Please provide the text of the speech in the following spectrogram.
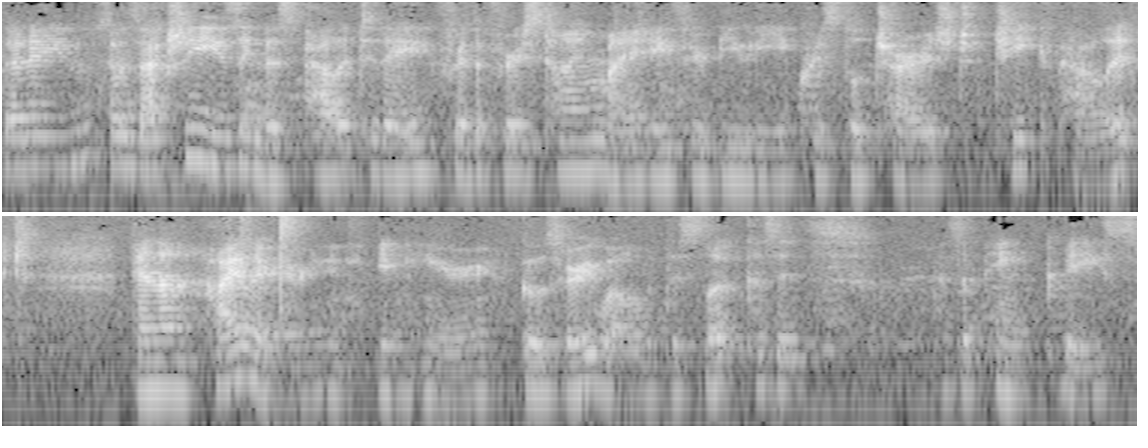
that I use. I was actually using this palette today for the first time, my Aether Beauty Crystal Charged Cheek Palette. And a highlighter in, in here goes very well with this look because it has a pink base.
